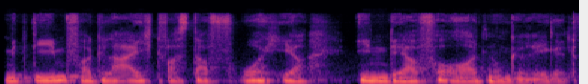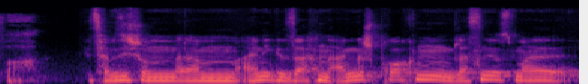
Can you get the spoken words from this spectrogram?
mit dem vergleicht, was da vorher in der Verordnung geregelt war. Jetzt haben Sie schon ähm, einige Sachen angesprochen. Lassen Sie uns mal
